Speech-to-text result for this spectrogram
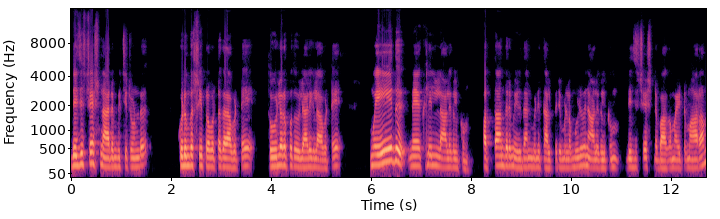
രജിസ്ട്രേഷൻ ആരംഭിച്ചിട്ടുണ്ട്. കുടുംബശ്രീ പ്രവർത്തകരാവട്ടെ തൊഴിലുറപ്പ് തൊഴിലാളികളാവട്ടെ ഏത് മേഖലയിലുള്ള ആളുകൾക്കും പത്താം തരം എഴുതാൻ വേണ്ടി താല്പര്യമുള്ള മുഴുവൻ ആളുകൾക്കും രജിസ്ട്രേഷന്റെ ഭാഗമായിട്ട് മാറാം.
